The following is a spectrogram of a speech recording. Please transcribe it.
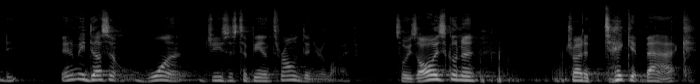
The enemy doesn't want Jesus to be enthroned in your life. So he's always going to try to take it back.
